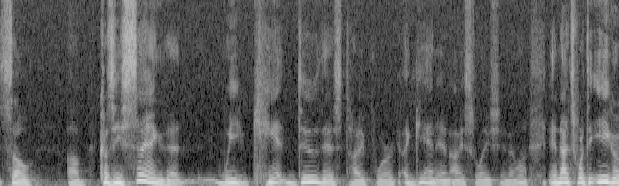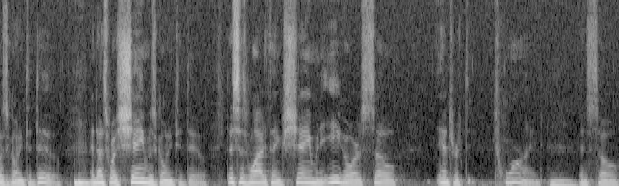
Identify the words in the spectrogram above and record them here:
So, because he's saying that we can't do this type work again in isolation and alone, and that's what the ego is going to do, Mm. and that's what shame is going to do. This is why I think shame and ego are so intertwined, Mm. and so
